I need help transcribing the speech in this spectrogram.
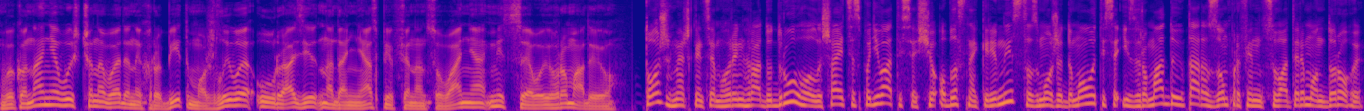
виконання вище наведених робіт можливе у разі надання співфінансування місцевою громадою. Тож мешканцям Гориньграду 2 лишається сподіватися, що обласне керівництво зможе домовитися із громадою та разом профінансувати ремонт дороги.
